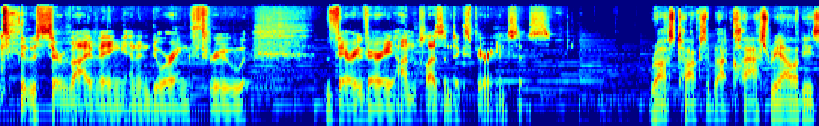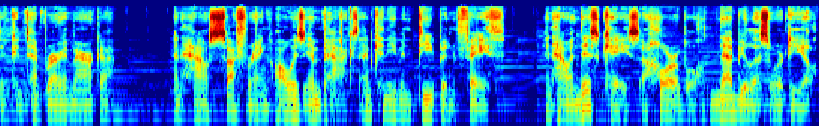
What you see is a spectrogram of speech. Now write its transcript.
to surviving and enduring through very, very unpleasant experiences. Ross talks about class realities in contemporary America and how suffering always impacts and can even deepen faith, and how in this case, a horrible, nebulous ordeal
